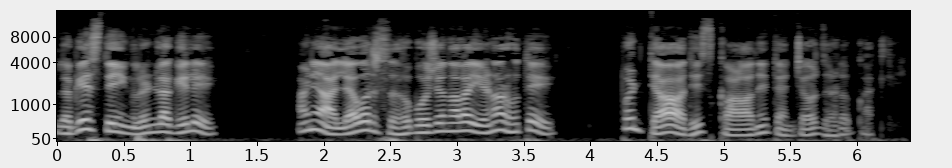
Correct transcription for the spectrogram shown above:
लगेच ते इंग्लंडला गेले आणि आल्यावर सहभोजनाला येणार होते पण त्याआधीच काळाने त्यांच्यावर झडप घातली.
